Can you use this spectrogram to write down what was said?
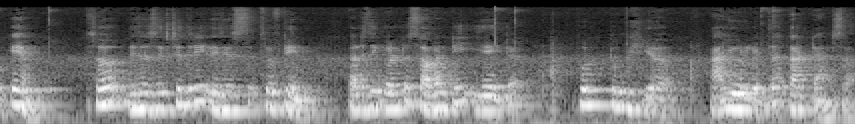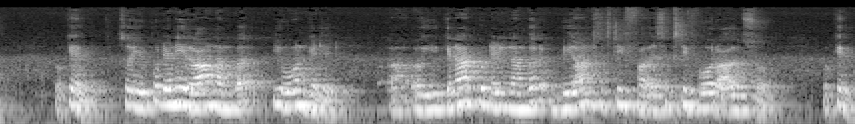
Okay. So this is 63, this is 15. That is equal to 78. Put 2 here and you will get the correct answer. Okay. So you put any wrong number, you won't get it. Uh, you cannot put any number beyond 65, 64 also. Okay.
